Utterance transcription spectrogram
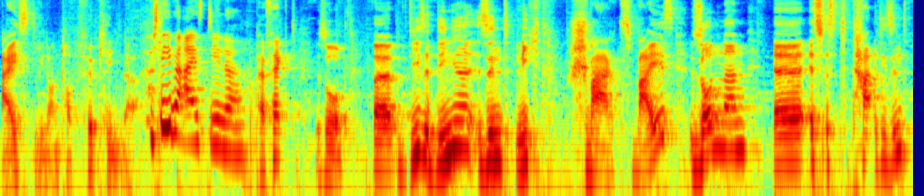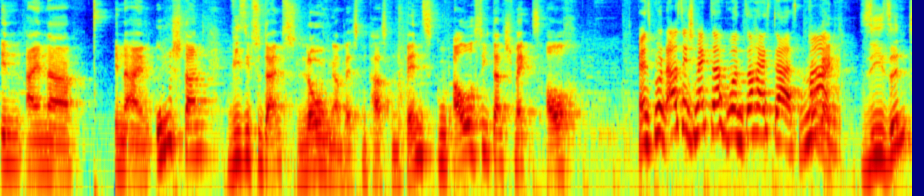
Eisdiele on top für Kinder. Ich liebe Eisdiele. Perfekt. So, äh, diese Dinge sind nicht schwarz-weiß, sondern äh, es ist, die sind in einer in einem Umstand, wie sie zu deinem Slogan am besten passen. Wenn es gut aussieht, dann schmeckt es auch Wenn es gut aussieht, schmeckt es auch bunt. So heißt das. Mann. korrekt. Sie sind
